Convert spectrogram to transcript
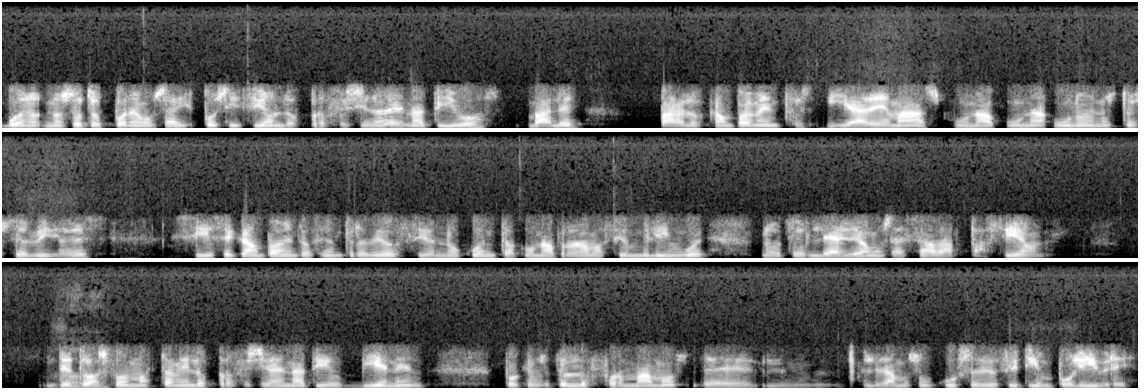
bueno, nosotros ponemos a disposición los profesionales nativos, ¿vale? Para los campamentos y además una, una, uno de nuestros servicios es si ese campamento centro de ocio no cuenta con una programación bilingüe, nosotros le ayudamos a esa adaptación. De todas formas, también los profesionales nativos vienen porque nosotros los formamos, eh, le damos un curso de ocio y tiempo libre.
